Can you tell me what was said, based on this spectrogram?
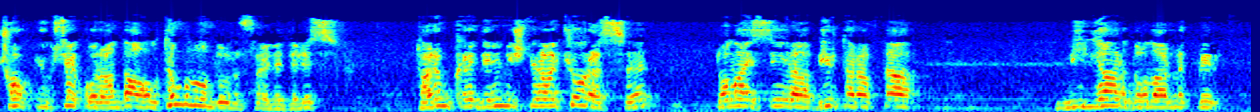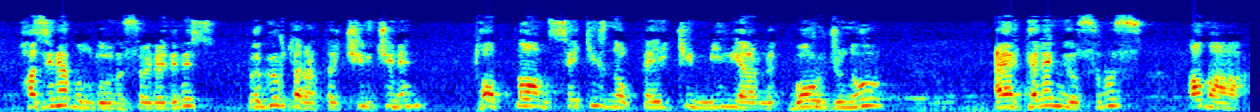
çok yüksek oranda altın bulunduğunu söylediniz. Tarım kredinin iştiraki orası. Dolayısıyla bir tarafta milyar dolarlık bir hazine bulduğunu söylediniz. Öbür tarafta çiftçinin toplam 8.2 milyarlık borcunu ertelemiyorsunuz ama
